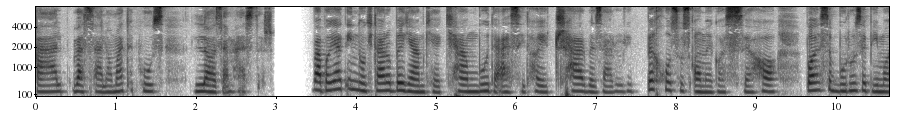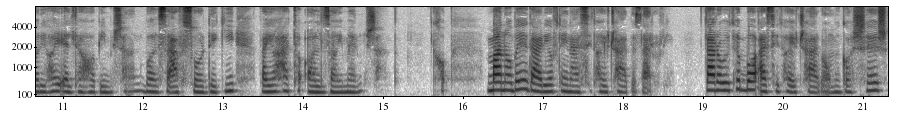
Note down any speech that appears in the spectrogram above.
قلب و سلامت پوست لازم هستش. و باید این نکته رو بگم که کمبود اسیدهای چرب ضروری به خصوص اومگا 3 ها باعث بروز بیماری های التهابی میشن، باعث افسردگی و یا حتی آلزایمر میشن. خب منابع دریافت این اسیدهای چرب ضروری در رابطه با اسیدهای چرب امگا 6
